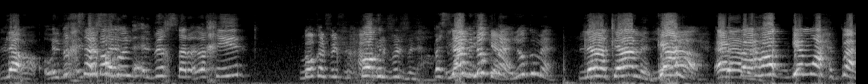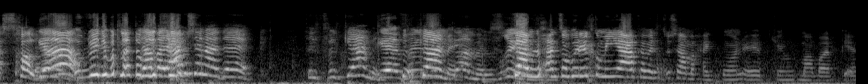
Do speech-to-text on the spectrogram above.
لا اللي بيخسر باكل- اللي بيخسر الأخير بوك الفلفل فوق حار الفلفل حار. بس لا، لقمة كامل. لقمة لا كامل كامل. هذا game واحد بس خلص لا. الفيديو بيطلع لا توقيت ما. بلعبش أنا هذاك في في الكامل. game- فلفل كامل. كامل صغير. كامل وحنصور لكم إياه. على كاميرا أسامة حيكون. هيك ما بعرف كيف.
